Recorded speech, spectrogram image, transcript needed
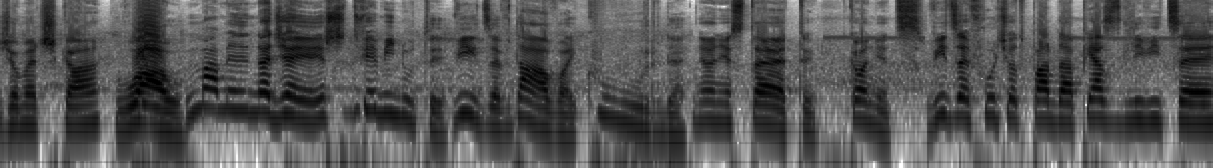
ziomeczka. Wow! Mamy nadzieję, jeszcze dwie minuty. Widzę, wdawaj, kurde. No niestety, koniec. Widzę, Łódź odpada, Piast Gliwice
